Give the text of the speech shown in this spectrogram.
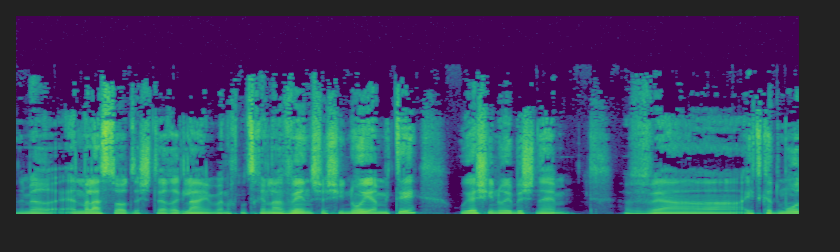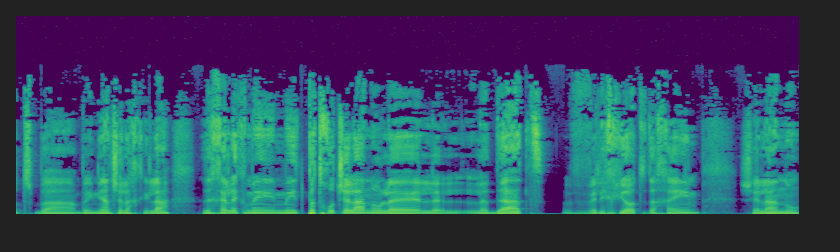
אני אומר, אין מה לעשות, זה שתי רגליים, ואנחנו צריכים להבין ששינוי אמיתי, הוא יהיה שינוי בשניהם. וההתקדמות בעניין של אכילה זה חלק מהתפתחות שלנו לדעת ולחיות את החיים שלנו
